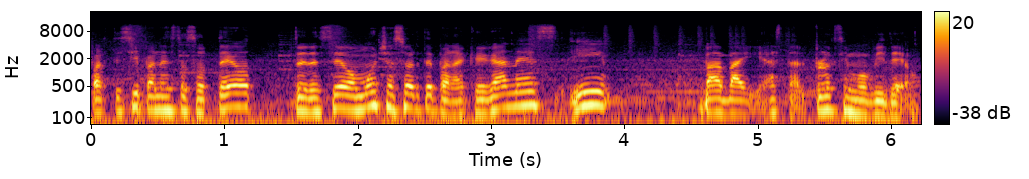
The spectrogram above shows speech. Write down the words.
participa en este sorteo. Te deseo mucha suerte para que ganes y Bye bye, hasta el próximo video.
